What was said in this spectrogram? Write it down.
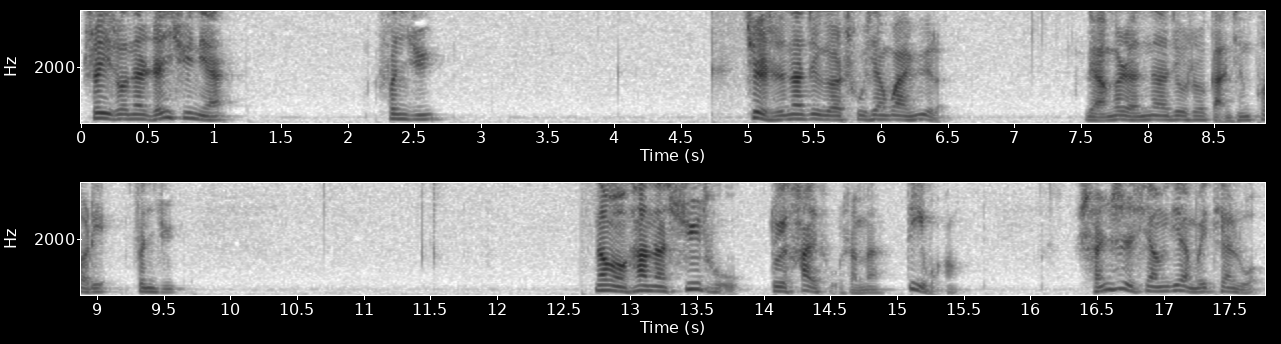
所以说呢，壬戌年分居，确实呢，这个出现外遇了，两个人呢就说感情破裂，分居。那么我看呢，戌土对亥土什么？地网，辰巳相见为天罗，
